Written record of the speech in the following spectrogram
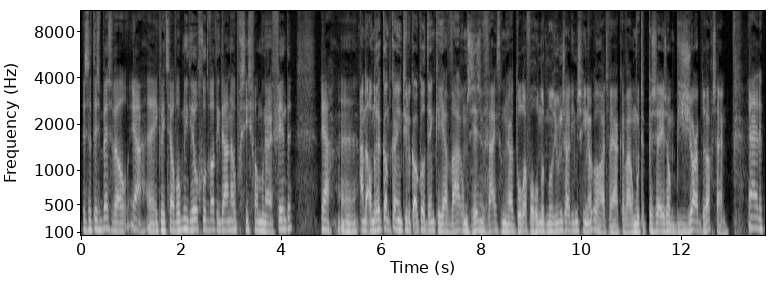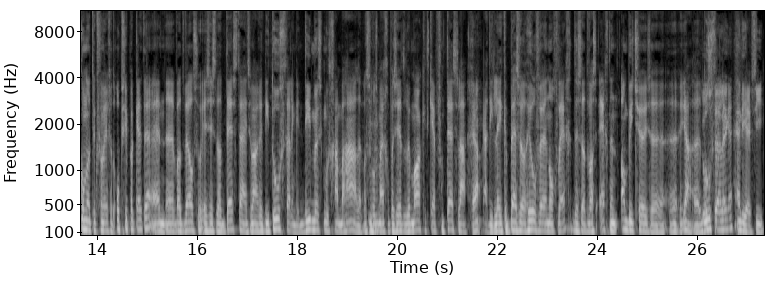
Dus het is best wel, ja, ik weet zelf ook niet heel goed wat ik daar nou precies van moet nee. vinden ja, uh... Aan de andere kant kan je natuurlijk ook wel denken: ja, waarom 56 miljard dollar voor 100 miljoen zou die misschien ook wel hard werken? Waarom moet het per se zo'n bizar bedrag zijn? Ja, dat komt natuurlijk vanwege het optiepakketten. En uh, wat wel zo is, is dat destijds waren die doelstellingen die Musk moet gaan behalen, was volgens mm -hmm. mij gebaseerd op de market cap van Tesla. Ja. ja. die leken best wel heel ver nog weg. Dus dat was echt een ambitieuze uh, ja, doelstelling. En die heeft hij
